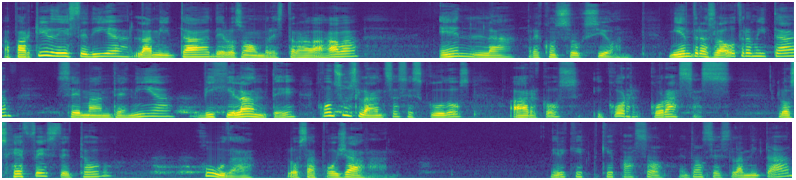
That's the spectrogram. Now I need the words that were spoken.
A partir de este día, la mitad de los hombres trabajaba en la reconstrucción, mientras la otra mitad se mantenía vigilante con sus lanzas, escudos, arcos y corazas. Los jefes de todo Judá los apoyaban. Mire qué, pasó. Entonces la mitad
